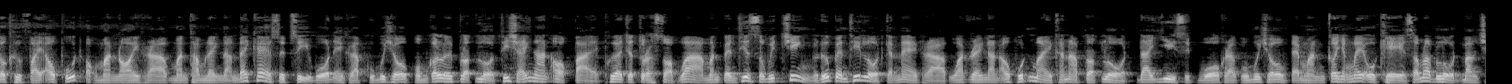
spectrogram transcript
ก็คือไฟเอาพุทออกมาน้อยครับ มันทำแรงดันได้แค่ 14 โวลต์เองครับคุณผู้ชม ผมก็เลยปลดโหลดที่ใช้งานออกไป เพื่อจะตรวจสอบว่ามันเป็นที่ switching หรือเป็นที่โหลดกันแน่ครับ วัดแรงดันเอาพุทใหม่ขณะปลดโหลดได้ 20 โวลต์ครับคุณผู้ชม แต่มันก็ยังไม่โอเคสำหรับโหลดบางช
